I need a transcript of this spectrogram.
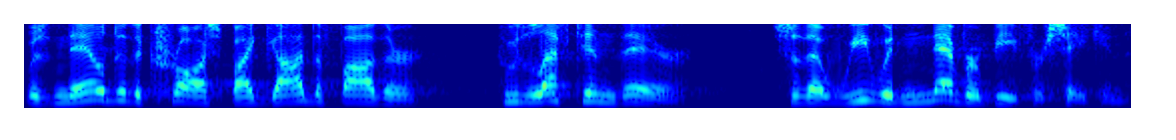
was nailed to the cross by God the Father, who left him there so that we would never be forsaken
